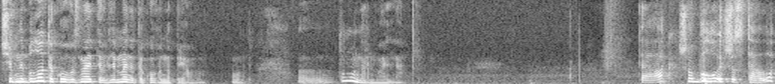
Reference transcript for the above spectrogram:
щоб не було такого, знаєте, для мене такого напрягу. От. Е, тому нормально. Так, що було і що стало.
